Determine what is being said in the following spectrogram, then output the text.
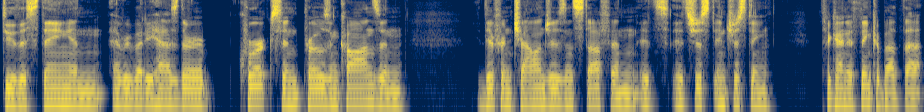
do this thing, and everybody has their quirks and pros and cons and different challenges and stuff. And it's it's just interesting to kind of think about that.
